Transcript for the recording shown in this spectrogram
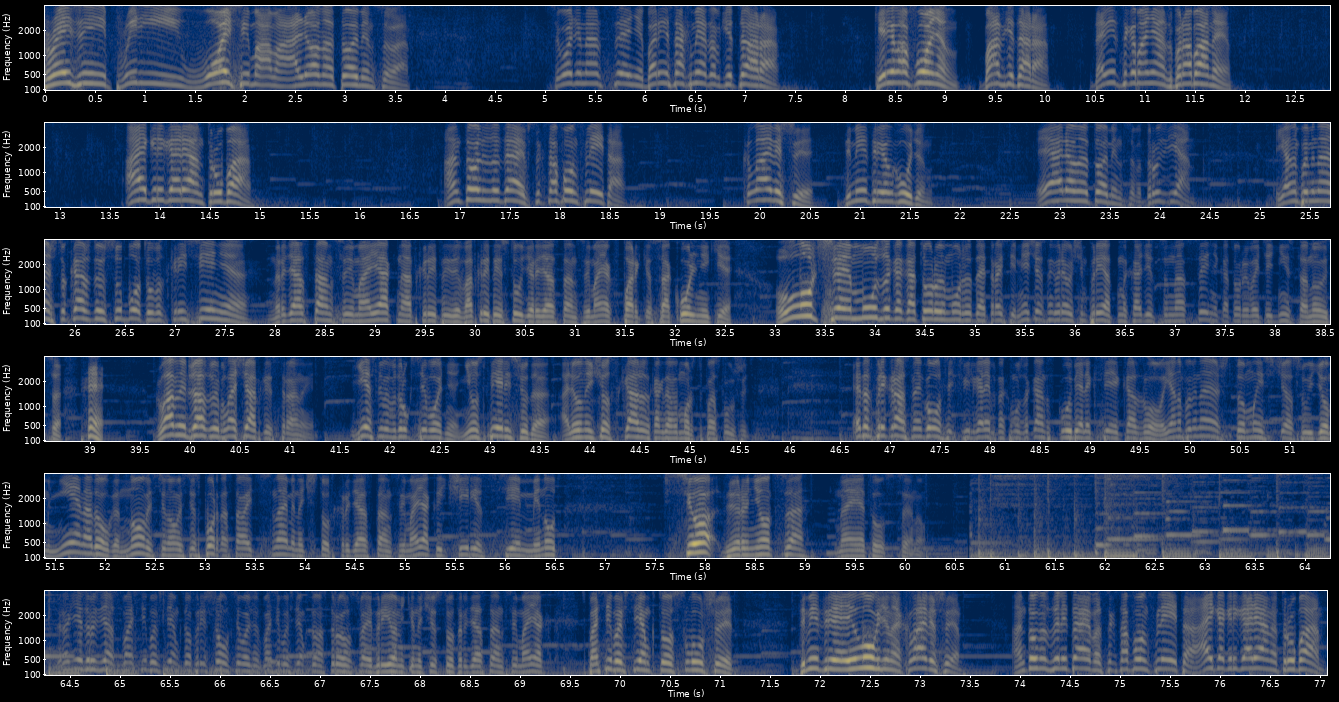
Crazy Pretty Voice мама Алена Томинцева. Сегодня на сцене Борис Ахметов гитара, Кирилл Афонин бас-гитара, Давид Сагаманян с барабаны, Ай Григорян труба, Антон Задаев саксофон флейта, клавиши Дмитрий Лгудин. И Алена Томинцева. Друзья, я напоминаю, что каждую субботу, воскресенье на радиостанции «Маяк», на открытой, в открытой студии радиостанции «Маяк» в парке «Сокольники» лучшая музыка, которую может дать Россия. Мне, честно говоря, очень приятно находиться на сцене, которая в эти дни становится хе, главной джазовой площадкой страны. Если вы вдруг сегодня не успели сюда, Алена еще скажет, когда вы можете послушать этот прекрасный голос этих великолепных музыкантов в клубе Алексея Козлова. Я напоминаю, что мы сейчас уйдем ненадолго. Новости, новости спорта. Оставайтесь с нами на частотах радиостанции «Маяк». И через 7 минут все вернется на эту сцену. Дорогие друзья, спасибо всем, кто пришел сегодня. Спасибо всем, кто настроил свои приемники на частоту радиостанции «Маяк». Спасибо всем, кто слушает. Дмитрия Илугдина, клавиши. Антона Залетаева, саксофон, флейта. Айка Григоряна, труба.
